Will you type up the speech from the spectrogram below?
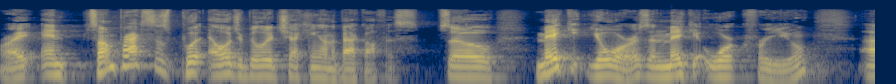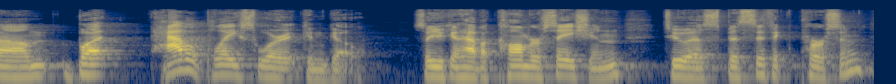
right? And some practices put eligibility checking on the back office. So make it yours and make it work for you, um, but have a place where it can go. So you can have a conversation to a specific person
